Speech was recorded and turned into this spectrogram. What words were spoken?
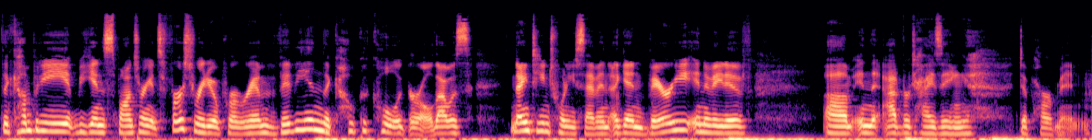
The company begins sponsoring its first radio program, Vivian the Coca Cola Girl. That was 1927. Again, very innovative um, in the advertising department.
